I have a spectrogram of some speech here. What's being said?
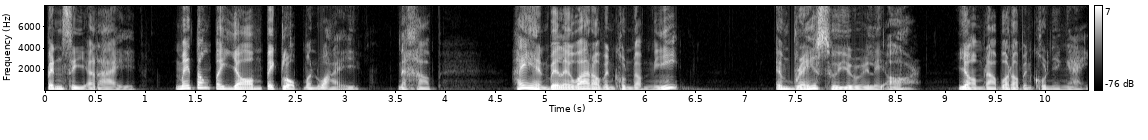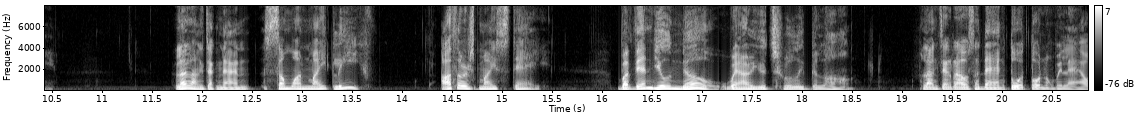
เป็นสีอะไร ไม่ต้องไปย้อมไปกลบมันไว้นะครับ ให้เห็นไปเลยว่าเราเป็นคนแบบนี้ embrace who you really are ยอมรับว่าเราเป็นคนยังไง และหลังจากนั้น someone might leave others might stay but then you'll know where you truly belong หลังจากเราแสดงตัวตนออกไปแล้ว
